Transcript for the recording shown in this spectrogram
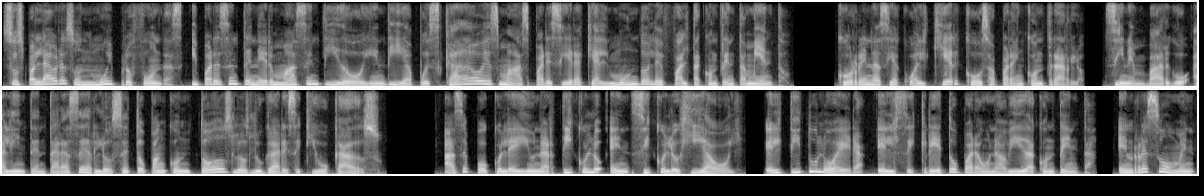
Sus palabras son muy profundas y parecen tener más sentido hoy en día pues cada vez más pareciera que al mundo le falta contentamiento. Corren hacia cualquier cosa para encontrarlo. Sin embargo, al intentar hacerlo se topan con todos los lugares equivocados. Hace poco leí un artículo en Psicología Hoy el título era El secreto para una vida contenta. En resumen,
